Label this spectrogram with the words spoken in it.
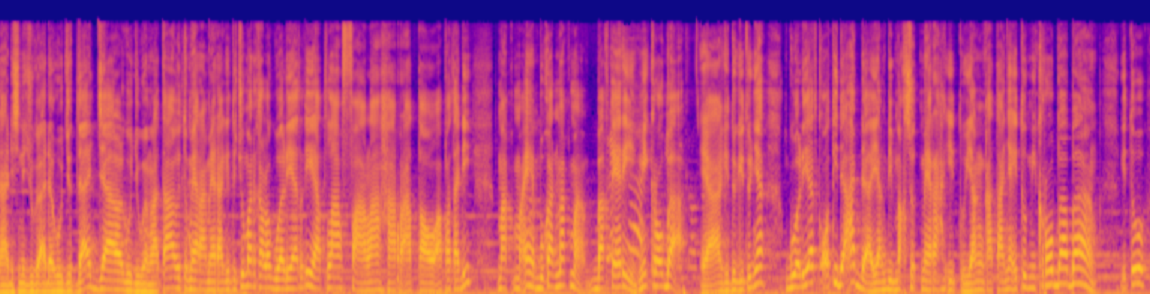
Nah, di sini juga ada wujud dajjal. Gue juga nggak tahu itu merah-merah gitu. Cuman kalau gue lihat-lihat lava, lahar atau apa tadi magma eh bukan magma, bakteri, Mereka. mikroba. Mikroba. Ya gitu-gitunya. Gue lihat kok tidak ada yang dimaksud merah itu. Yang katanya itu mikroba bang. Itu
